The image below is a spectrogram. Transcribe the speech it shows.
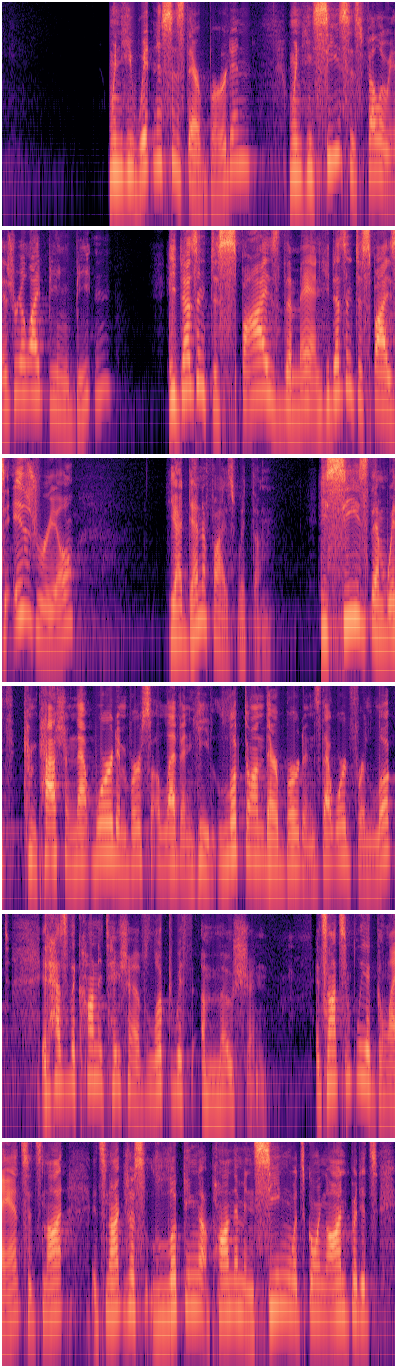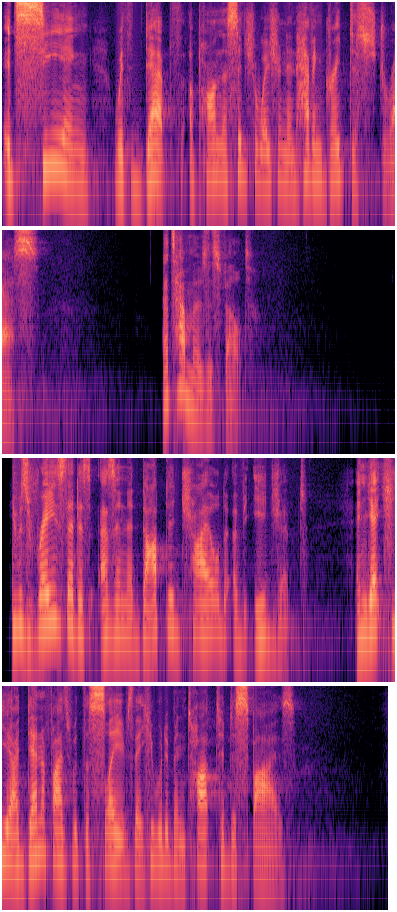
When he witnesses their burden, when he sees his fellow Israelite being beaten, he doesn't despise the man, he doesn't despise Israel. He identifies with them. He sees them with compassion. That word in verse 11, he looked on their burdens. That word for looked, it has the connotation of looked with emotion. It's not simply a glance, it's not, it's not just looking upon them and seeing what's going on, but it's, it's seeing with depth upon the situation and having great distress. That's how Moses felt. He was raised as, as an adopted child of Egypt, and yet he identifies with the slaves that he would have been taught to despise.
